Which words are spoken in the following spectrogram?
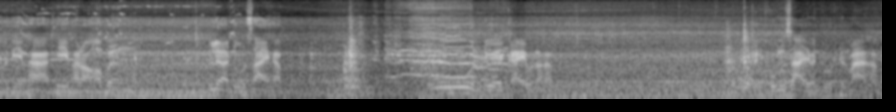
วันนี้พาพี่พาน้องเอาเบิงเรือดูไส้ครับอู้ดูไกลหมดแล้วครับอันนี้เป็นคุ้มไส้มันดูดขึ้นมาครับ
